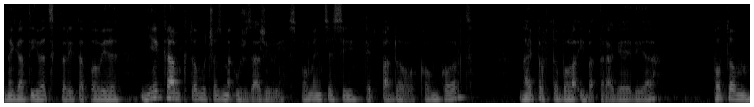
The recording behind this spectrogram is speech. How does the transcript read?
negatívec, ktorý to povie, niekam k tomu, čo sme už zažili. Spomente si, keď padol Concorde, najprv to bola iba tragédia, potom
